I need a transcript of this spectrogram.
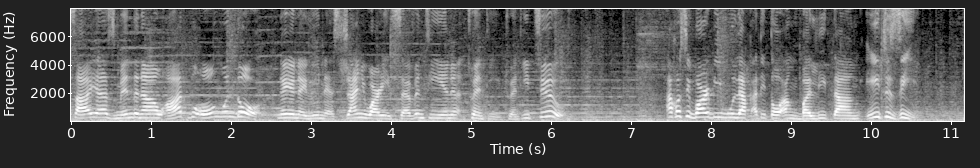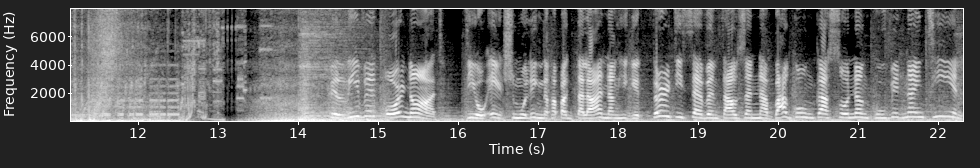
Visayas, Mindanao at buong mundo. Ngayon ay lunes, January 17, 2022. Ako si Barbie Mulak at ito ang Balitang A to Z. Believe it or not, DOH muling nakapagtala ng higit 37,000 na bagong kaso ng COVID-19.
